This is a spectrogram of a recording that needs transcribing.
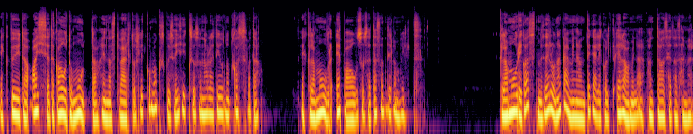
ehk püüda asjade kaudu muuta ennast väärtuslikumaks, kui sa isiksusena oled jõudnud kasvada ehk glamuur ebaaususe tasandil on võlts. glamuuri kastmes elu nägemine on tegelikult elamine fantaasia tasemel.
